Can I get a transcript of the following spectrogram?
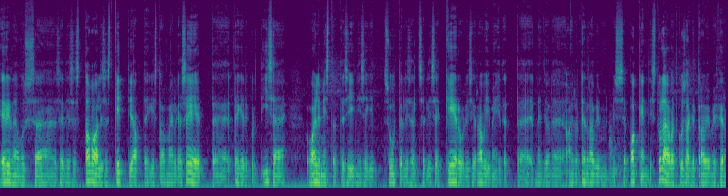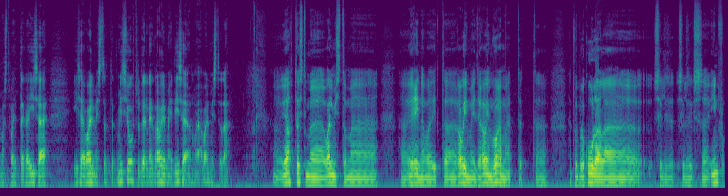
erinevus äh, sellisest tavalisest ketiapteegist on meil ka see, et äh, tegelikult ise valmistate siin isegi suhteliselt selliseid keerulisi ravimeid, et need ei ole ainult need ravimid, mis pakendist tulevad kusagilt ravimifirmast, vaid te ka ise, ise valmistate, et mis juhtudel neid ravimeid ise on vaja valmistada? Jah, tõesti, me valmistame äh, erinevaid äh, ravimeid ja ravimvorme, et, et äh, et võib-olla kuulajale sellise, selliseks info,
